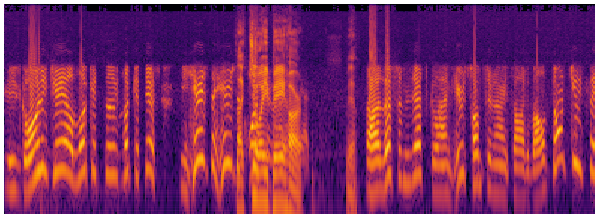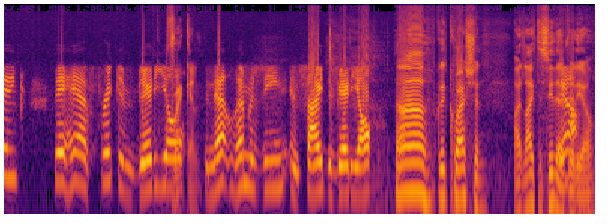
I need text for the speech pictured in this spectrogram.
he's going to jail. Look at the look at this. Here's the here's Like the Joy question Behar. Yeah. Uh, listen to this, Glenn. Here's something I thought about. Don't you think they have freaking video Frickin'. in that limousine inside the video? Uh, good question. I'd like to see that Yeah. video,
